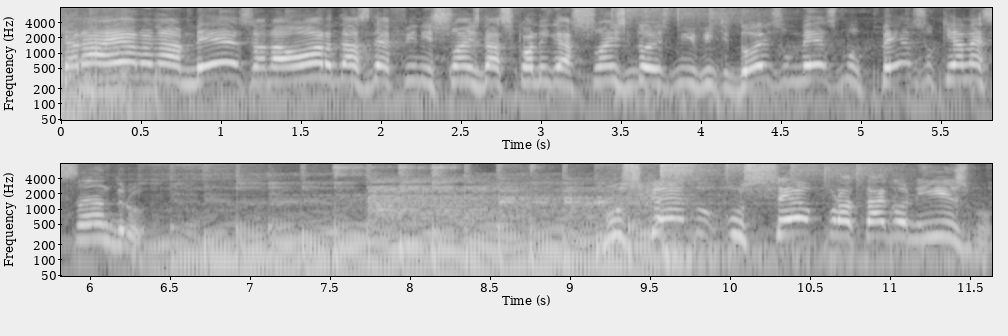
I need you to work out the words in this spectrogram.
Terá ela na mesa, na hora das definições das coligações de 2022, o mesmo peso que Alessandro. Buscando o seu protagonismo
